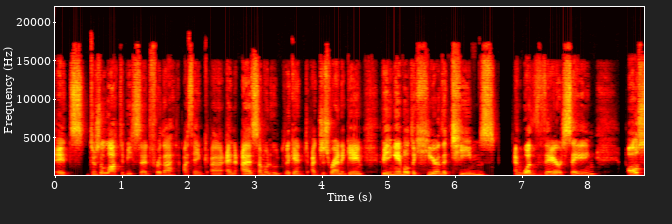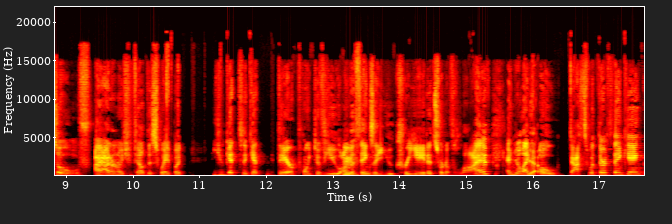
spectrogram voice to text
it's there's a lot to be said for that. I think, uh, and as someone who again, I just ran a game, being able to hear the teams and what they're saying, also, I don't know if you felt this way, but you get to get their point of view on the mm. things that you created, sort of live, and you're like, Yeah. oh, that's what they're thinking.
